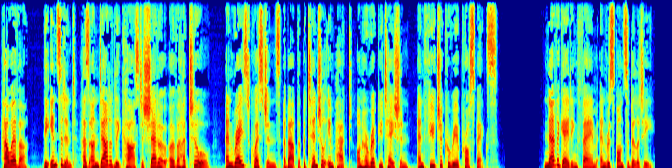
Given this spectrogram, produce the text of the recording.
However, the incident has undoubtedly cast a shadow over her tour and raised questions about the potential impact on her reputation and future career prospects. Navigating fame and responsibility.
